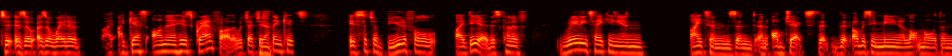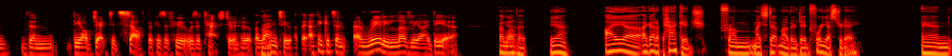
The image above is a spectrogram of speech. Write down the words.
to, as a as a way to, I, I guess, honor his grandfather, which I just yeah. think is is such a beautiful idea. This kind of really taking in items and and objects that that obviously mean a lot more than than the object itself because of who it was attached to and who it belonged right. to. I, th- I, think it's an, a really lovely idea. I yeah. love it. Yeah. I uh, I got a package from my stepmother day before yesterday, and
